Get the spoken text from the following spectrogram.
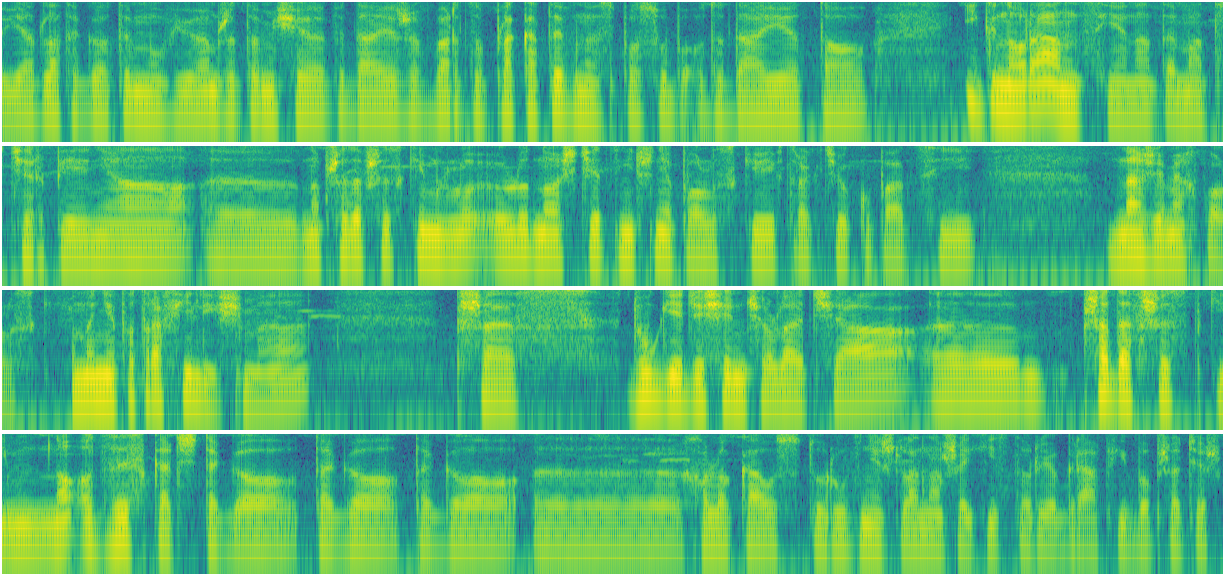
e, ja dlatego o tym mówiłem, że to mi się wydaje, że w bardzo plakatywny sposób oddaje to ignorancję na temat cierpienia, e, no przede wszystkim lu- ludności etnicznie polskiej w trakcie okupacji na ziemiach polskich. My nie potrafiliśmy przez długie dziesięciolecia e, przede wszystkim no, odzyskać tego, tego, tego Holokaustu również dla naszej historiografii, bo przecież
